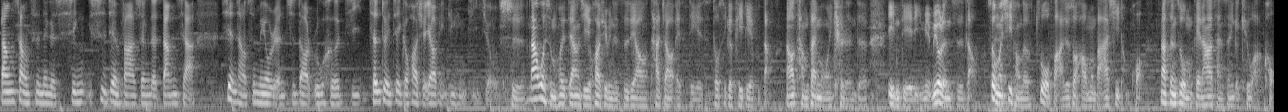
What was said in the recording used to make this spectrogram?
当上次那个新事件发生的当下。现场是没有人知道如何急针对这个化学药品进行急救的。是，那为什么会这样？其实化学品的资料它叫 SDS，都是一个 PDF 档，然后藏在某一个人的硬碟里面，没有人知道。所以我们系统的做法就是说，好，我们把它系统化。那甚至我们可以让它产生一个 QR code，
